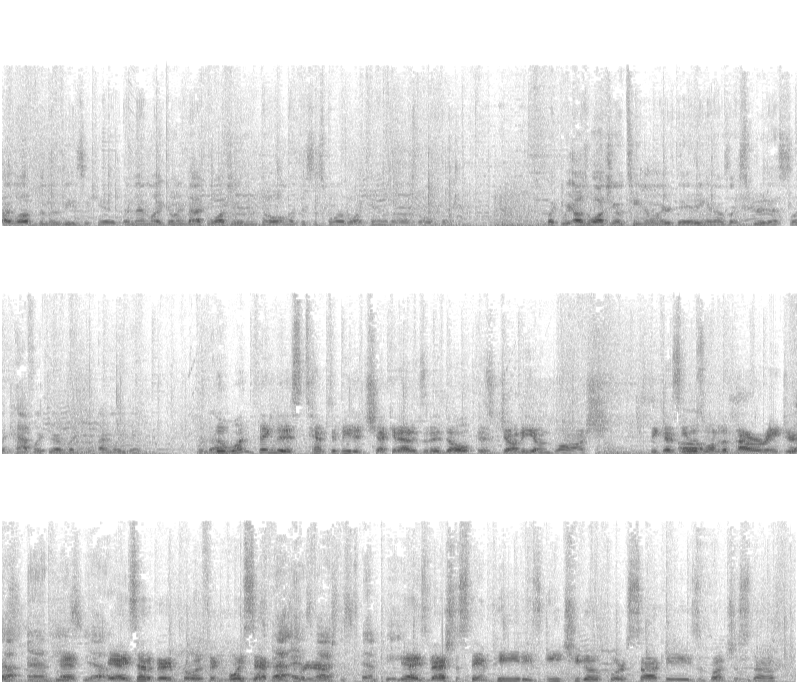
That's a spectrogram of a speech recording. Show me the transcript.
I loved the movie as a kid, and then like going back and watching it as an adult, I'm like, this is horrible. I can't even watch the whole thing. Like we, I was watching it with Tina when we were dating, and I was like, screw this. Like halfway through, I was like, I'm leaving. We're done. The one thing that has tempted me to check it out as an adult is Johnny Yong Bosch. Because he was Oh. one of the Power Rangers. Yeah, and he's- yeah. yeah, he's had a very prolific voice it's, acting Va- it's career. Vash the Stampede. Yeah, he's Vash the Stampede, he's Ichigo Kurosaki, he's a bunch of stuff.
